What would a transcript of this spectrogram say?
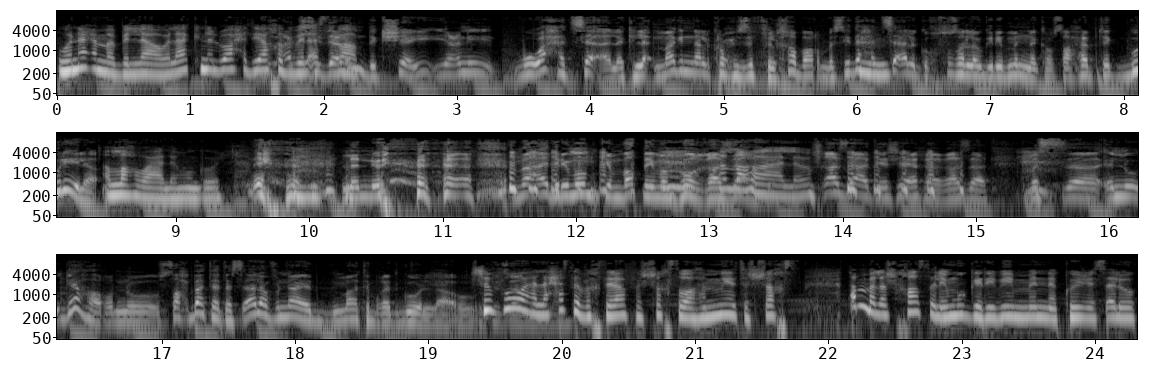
ونعمة بالله ولكن الواحد ياخذ بالاسباب إذا عندك شيء يعني واحد سألك لا ما قلنا لك روح زف الخبر بس إذا حد سألك وخصوصا لو قريب منك أو صاحبتك قولي لها. الله أعلم نقول لأنه ما أدري ممكن بطني من فوق غازات. الله أعلم. غازات يا شيخة غازات. بس آه، إنه قهر إنه صاحبتها تسالها وفي النهاية ما تبغى تقول لا. شوفوا على حسب اختلاف الشخص وأهمية الشخص. أما الأشخاص اللي مو قريبين منك ويجي يسألوك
